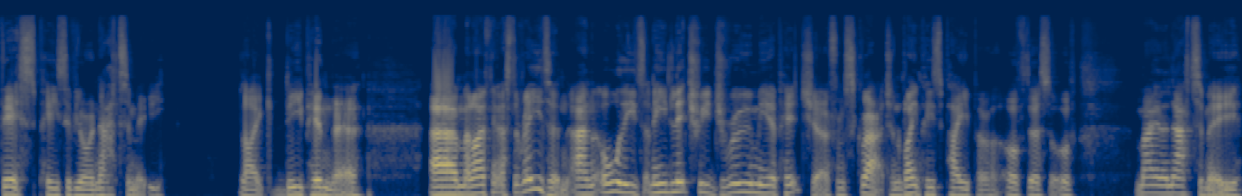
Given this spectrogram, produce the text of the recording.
this piece of your anatomy like deep in there. Um, and I think that's the reason. And all these, and he literally drew me a picture from scratch on a blank piece of paper of the sort of male anatomy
